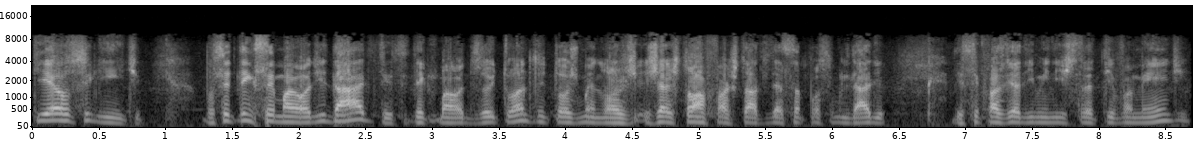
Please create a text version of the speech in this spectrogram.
que é o seguinte: você tem que ser maior de idade, você tem que ter maior de 18 anos, então os menores já estão afastados dessa possibilidade de se fazer administrativamente.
